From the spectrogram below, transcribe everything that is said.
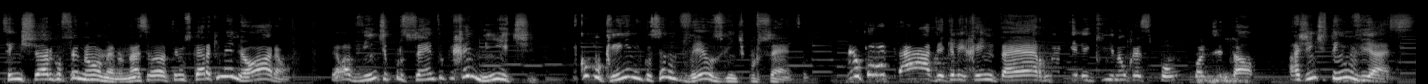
você enxerga o fenômeno, né? Você tem uns caras que melhoram, tem lá 20% que remite. E como clínico, você não vê os 20%. Vê o cara grave, aquele reinterno, aquele que não responde e tal. A gente tem um viés.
